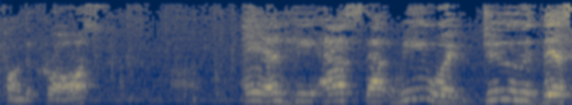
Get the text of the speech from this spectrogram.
upon the cross. And he asks that we would do this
